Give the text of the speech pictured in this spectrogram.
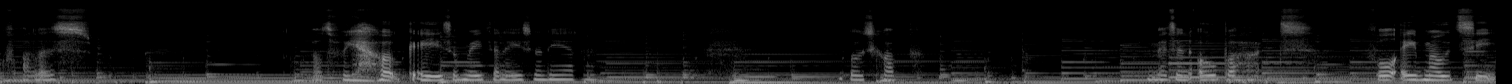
Of alles wat voor jou oké is om mee te resoneren. Boodschap met een open hart, vol emotie.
